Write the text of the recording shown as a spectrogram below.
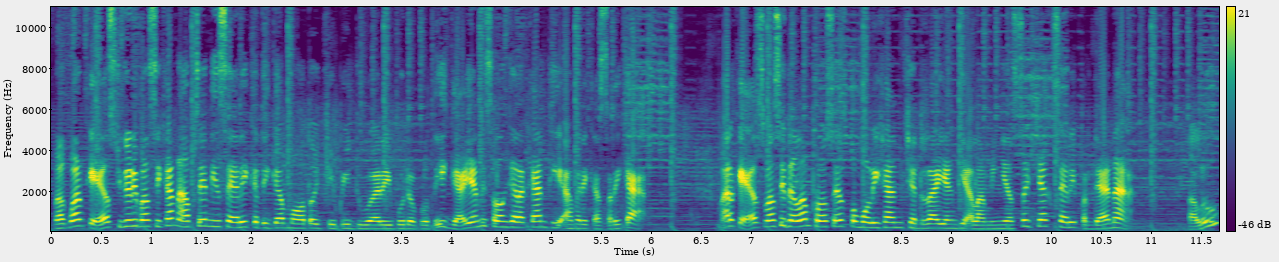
Mark Marquez juga dipastikan absen di seri ketiga MotoGP 2023 yang diselenggarakan di Amerika Serikat. Marquez masih dalam proses pemulihan cedera yang dialaminya sejak seri perdana. Lalu,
